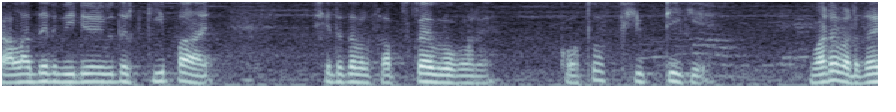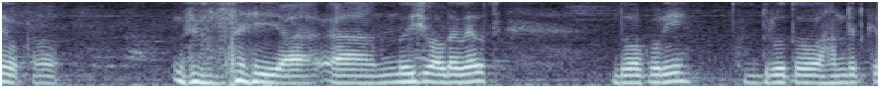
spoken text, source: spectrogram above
কালাদের ভিডিওর ভিতর কি পায় সেটা তো আবার সাবস্ক্রাইবও করে। কত ফিফটি কে হোয়াট এভার যাই হোক উইশ অল দ্য বেস্ট দোয়া করি খুব দ্রুত হান্ড্রেড কে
